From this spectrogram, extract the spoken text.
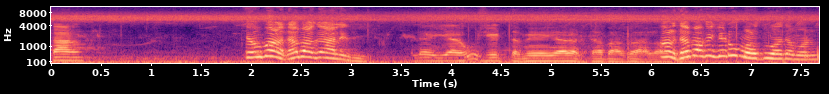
તાણ. એવું પણ અડધા ભાગા આલી હતી. એટલે યાર હું શેઠ તમે યાર અડધા ભાગ આલો. અડધા ભાગે કેટલું મળતું હોય તમને?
